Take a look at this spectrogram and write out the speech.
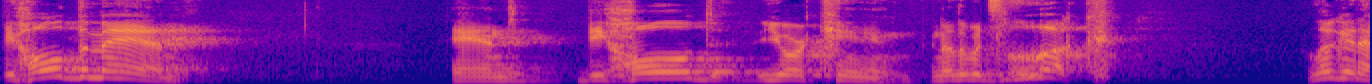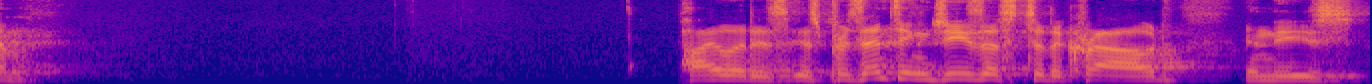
Behold the man, and behold your king. In other words, look. Look at him. Pilate is, is presenting Jesus to the crowd in these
